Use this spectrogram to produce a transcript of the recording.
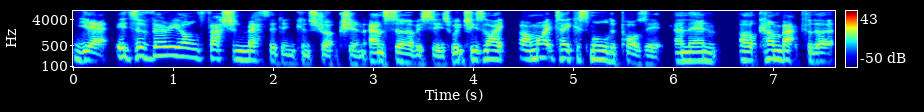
Yeah, it's a very old fashioned method in construction and services, which is like I might take a small deposit and then I'll come back for the,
